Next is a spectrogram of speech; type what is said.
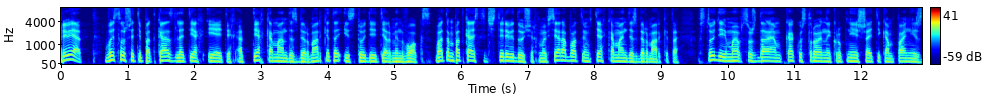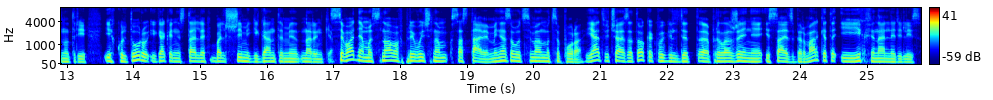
Привет! Вы слушаете подкаст для тех и этих от тех команды Сбермаркета и студии Термин Vox. В этом подкасте четыре ведущих. Мы все работаем в тех команде Сбермаркета. В студии мы обсуждаем, как устроены крупнейшие IT-компании изнутри, их культуру и как они стали большими гигантами на рынке. Сегодня мы снова в привычном составе. Меня зовут Семен Мацепура. Я отвечаю за то, как выглядит э, приложение и сайт Сбермаркета и их финальный релиз.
